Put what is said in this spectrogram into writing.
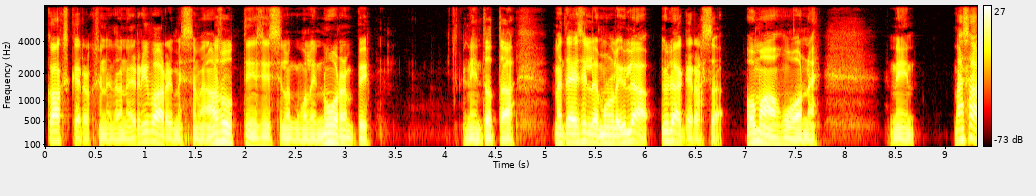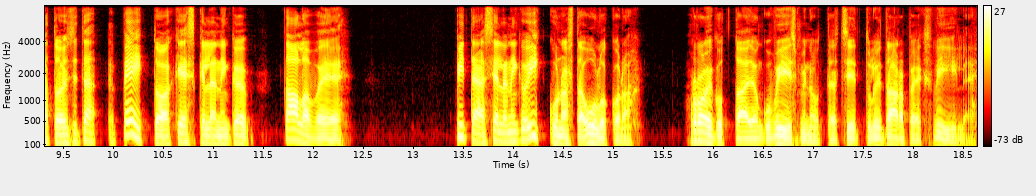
kaksikerroksinen tämmöinen rivari, missä me asuttiin, siis silloin kun mä olin nuorempi, niin tota, mä tein silleen, mulla oli ylä, yläkerrassa oma huone, niin mä saatoin sitä peittoa keskellä niin talvea pitää siellä niin ikkunasta ulkona, roikuttaa jonkun viisi minuuttia, että siitä tuli tarpeeksi viileä.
